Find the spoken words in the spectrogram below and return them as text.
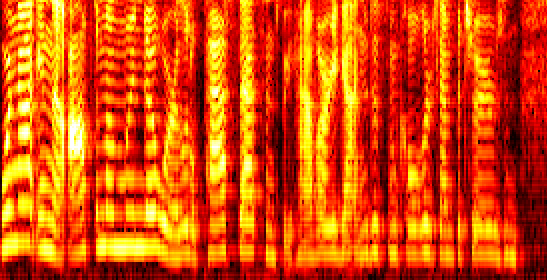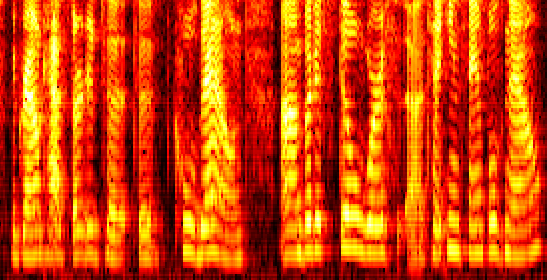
We're not in the optimum window. We're a little past that since we have already gotten into some colder temperatures and the ground has started to, to cool down. Um, but it's still worth uh, taking samples now.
